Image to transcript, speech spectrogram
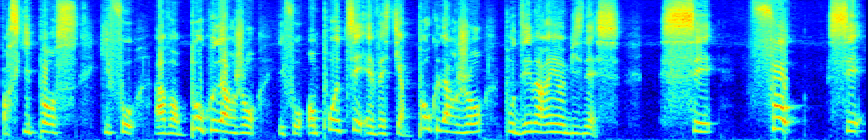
parce qu'ils pensent qu'il faut avoir beaucoup d'argent, il faut emprunter, investir beaucoup d'argent pour démarrer un business. C'est faux. C'est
